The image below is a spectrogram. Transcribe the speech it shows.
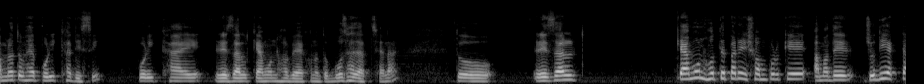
আমরা তো ভাই পরীক্ষা দিছি, পরীক্ষায় রেজাল্ট কেমন হবে এখনও তো বোঝা যাচ্ছে না। তো রেজাল্ট কেমন হতে পারে এ সম্পর্কে আমাদের যদি একটা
